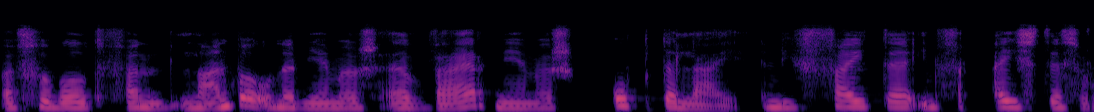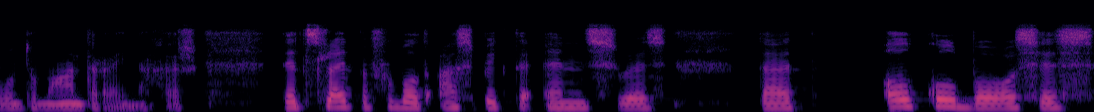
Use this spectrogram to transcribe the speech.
byvoorbeeld van landbouondernemers, uh, werknemers op te lei in die feite en vereistes rondom handreinigers. Dit sluit byvoorbeeld aspekte in soos dat alkoholbasis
